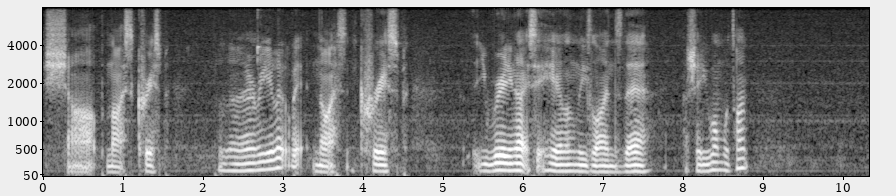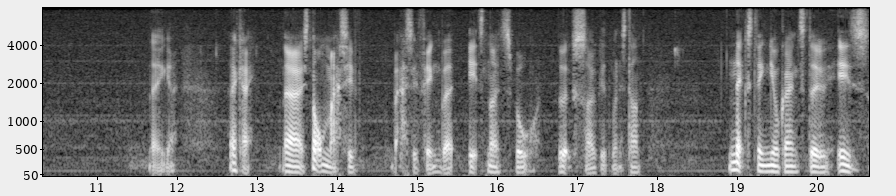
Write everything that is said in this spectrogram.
sharp, nice, crisp, blurry a little bit, nice and crisp. You really notice it here along these lines there. I'll show you one more time. There you go. Okay, uh, it's not a massive, massive thing, but it's noticeable. It looks so good when it's done next thing you're going to do is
